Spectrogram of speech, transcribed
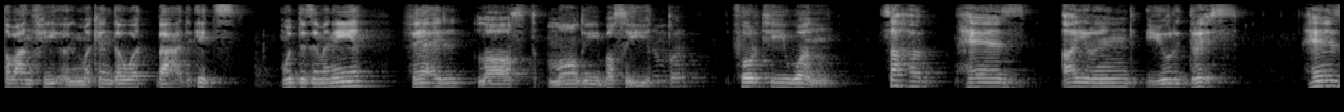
طبعا في المكان دوت بعد it's. مدة زمنية فاعل last ماضي بسيط. 41 سهر. has ironed your dress. has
